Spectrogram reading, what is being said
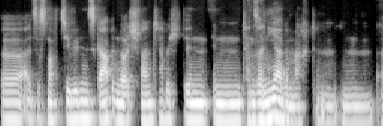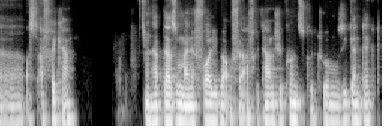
äh, als es noch Zivildienst gab in Deutschland, habe ich den in Tansania gemacht, in, in äh, Ostafrika. Und habe da so meine Vorliebe auch für afrikanische Kunst, Kultur, Musik entdeckt.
